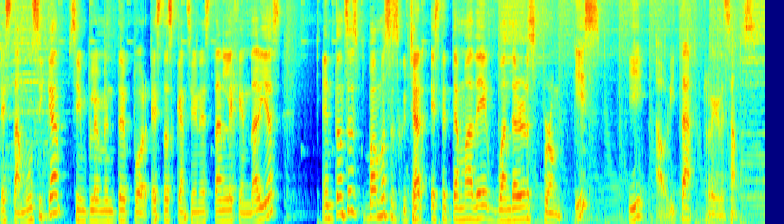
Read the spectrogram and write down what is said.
esta música, simplemente por estas canciones tan legendarias. Entonces vamos a escuchar este tema de Wanderers from Is y ahorita regresamos.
